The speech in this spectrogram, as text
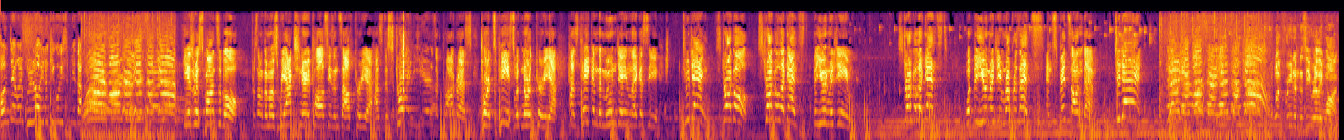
전쟁을 불러일으키고 있습니다. He is responsible for some of the most reactionary policies in South Korea, has destroyed years of progress towards peace with North Korea, has taken the Moon Jae-in legacy. Tujang, struggle! Struggle against the Yoon regime. Struggle against what the Yoon regime represents and spits on them. Tujang! What freedom does he really want?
